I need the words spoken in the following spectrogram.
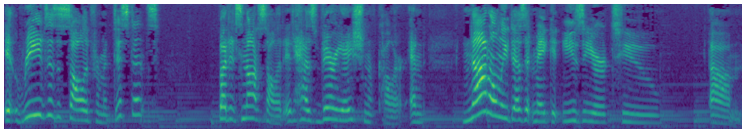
It reads as a solid from a distance, but it's not solid. It has variation of color. And not only does it make it easier to um,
